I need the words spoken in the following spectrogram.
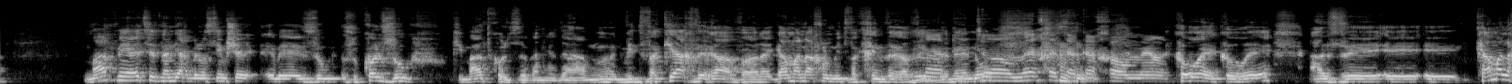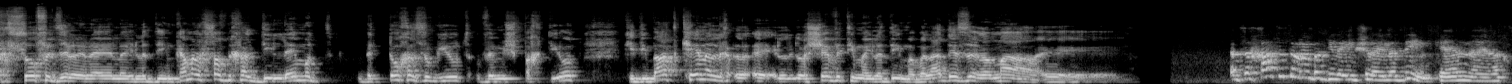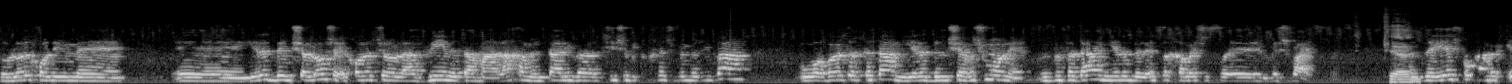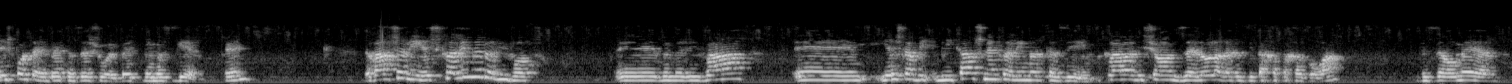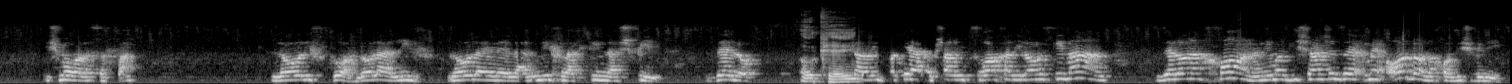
מה את מייעצת נניח בנושאים שכל זוג כמעט כל זוג, אני יודע, מתווכח ורב, גם אנחנו מתווכחים ורבים בינינו. מה פתאום, איך אתה ככה אומר? קורה, קורה. אז אה, אה, אה, כמה לחשוף את זה ל- לילדים, כמה לחשוף בכלל דילמות בתוך הזוגיות ומשפחתיות, כי דיברת כן על לשבת עם הילדים, אבל עד איזה רמה... אז אחד זה תלוי בגילאים של הילדים, כן? אנחנו לא יכולים... אה, ילד בן שלוש, היכולת שלו להבין את המהלך המנטלי והרגשי שמתרחש במריבה, הוא הרבה יותר קטן מילד בן שבע שמונה, ובוודאי מילד בן עשר, חמש עשרה ושבע עשרה. כן. אז יש פה, יש פה את ההיבט הזה שהוא היבט ממסגר, כן? דבר שני, יש כללים למריבות. אה, במריבה אה, יש לה בעיקר שני כללים מרכזיים. הכלל הראשון זה לא לרדת מתחת לחגורה, וזה אומר לשמור על השפה, לא לפגוע, לא להעליב, לא להנמיך, להקטין, להשפיל, זה לא. אוקיי. Okay. אפשר להתווכח, אפשר לצרוח, אני לא מסכימה, זה לא נכון, אני מרגישה שזה מאוד לא נכון בשבילי.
